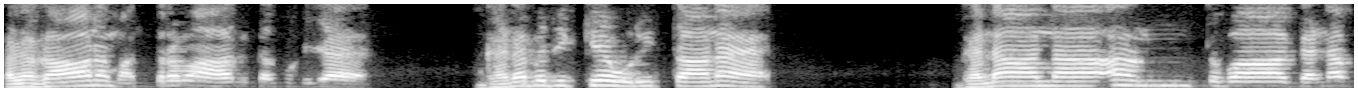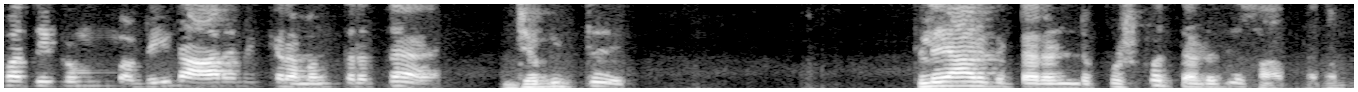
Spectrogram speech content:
அழகான மந்திரமாக இருக்கக்கூடிய கணபதிக்கே உரித்தான கணானாம் துவா கணபதிக்கும் அப்படின்னு ஆரம்பிக்கிற மந்திரத்தை ஜபித்து பிள்ளையார்கிட்ட ரெண்டு புஷ்பத்தை எடுத்து சாத்தனம்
